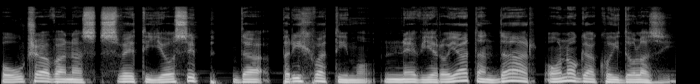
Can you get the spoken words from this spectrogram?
poučava nas sveti Josip da prihvatimo nevjerojatan dar onoga koji dolazi.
